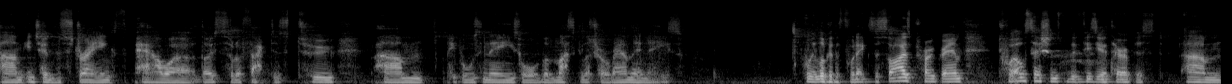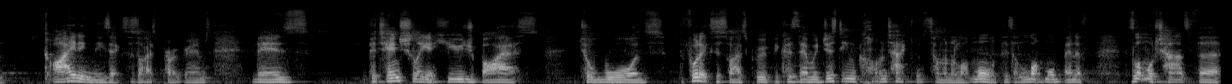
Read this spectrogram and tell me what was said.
um, in terms of strength, power, those sort of factors to um, people's knees or the musculature around their knees. When we look at the foot exercise program, 12 sessions with a physiotherapist um, guiding these exercise programs, there's potentially a huge bias towards the foot exercise group because they were just in contact with someone a lot more. There's a lot more benefit, there's a lot more chance for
